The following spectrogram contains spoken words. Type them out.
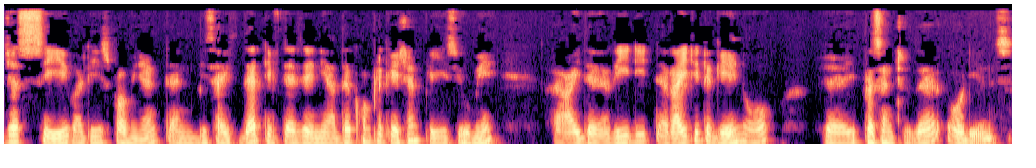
Just see what is prominent and besides that, if there is any other complication, please you may uh, either read it, write it again or uh, present to the audience.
